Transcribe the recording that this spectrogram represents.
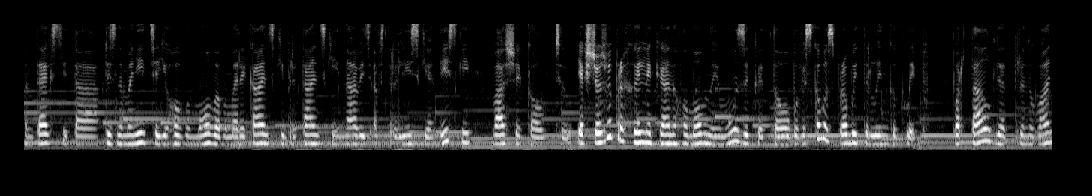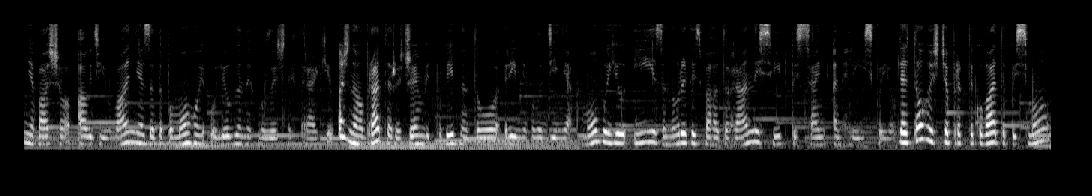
контексті та різноманіття його вимови в американській, британській навіть австралійській англійській ваше go-to. Якщо ж ви прихильники англомовної музики, то обов'язково спробуйте LingoClip портал для тренування вашого аудіювання за допомогою улюблених музичних треків. Можна обрати режим відповідно до рівня володіння мовою і зануритись в багатогранний світ писань англійською. Для того, щоб практикувати письмо,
